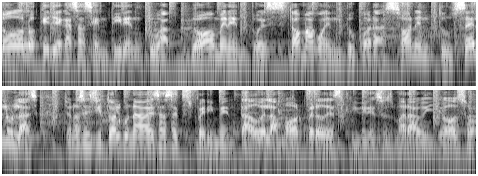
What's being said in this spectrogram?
todo lo que llegas a sentir en tu abdomen, en tu estómago, en tu corazón, en tus células. Yo no sé si tú alguna vez has experimentado el amor, pero describir eso es maravilloso.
